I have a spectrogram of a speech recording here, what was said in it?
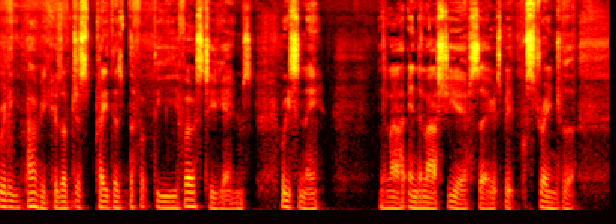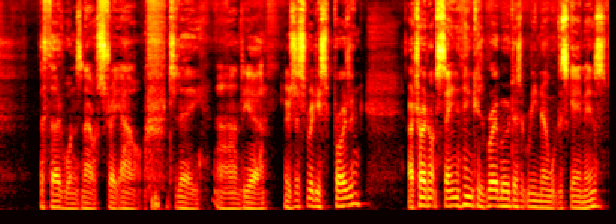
really happy because I've just played the, the, the first two games recently in the, la- in the last year, so it's a bit strange that the third one's now straight out today. And yeah, it was just really surprising. I tried not to say anything because Robo doesn't really know what this game is.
